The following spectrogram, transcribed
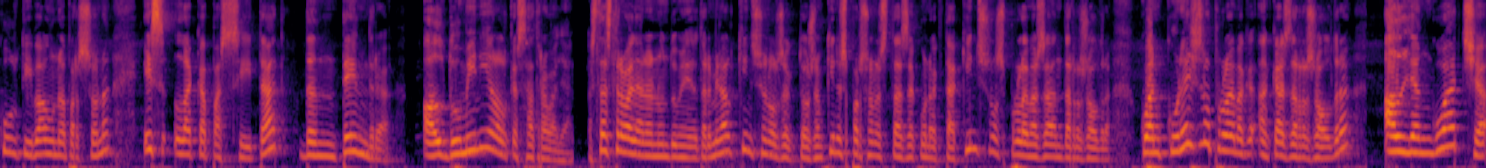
cultivar una persona és la capacitat d'entendre el domini en el que està treballant. Estàs treballant en un domini determinat, quins són els actors, amb quines persones estàs a connectar, quins són els problemes que han de resoldre. Quan coneixes el problema en cas de resoldre, el llenguatge,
